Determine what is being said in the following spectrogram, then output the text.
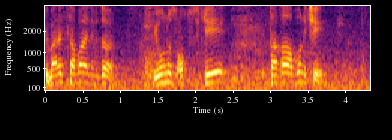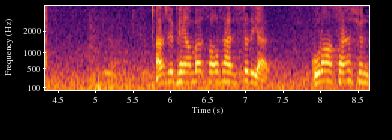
Deməli, Səba 24, Yunus 32, Tağabun 2. Həmçinin Peyğəmbər salası hədisdə də gəlir. Quran sənin üçün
